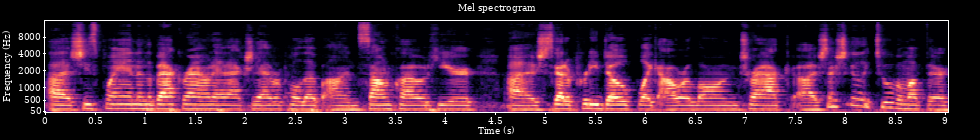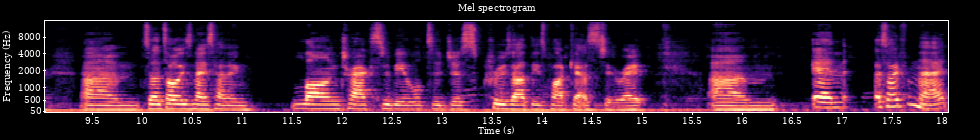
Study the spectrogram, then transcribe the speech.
Uh, she's playing in the background. I actually have her pulled up on SoundCloud here. Uh, she's got a pretty dope, like, hour long track. Uh, she's actually got like two of them up there. Um, so it's always nice having long tracks to be able to just cruise out these podcasts to, right? Um, and aside from that,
